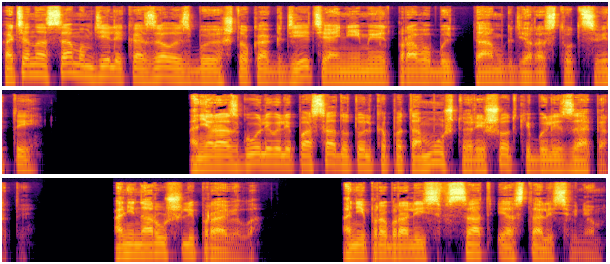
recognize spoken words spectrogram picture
Хотя на самом деле казалось бы, что как дети они имеют право быть там, где растут цветы. Они разгуливали по саду только потому, что решетки были заперты. Они нарушили правила. Они пробрались в сад и остались в нем.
